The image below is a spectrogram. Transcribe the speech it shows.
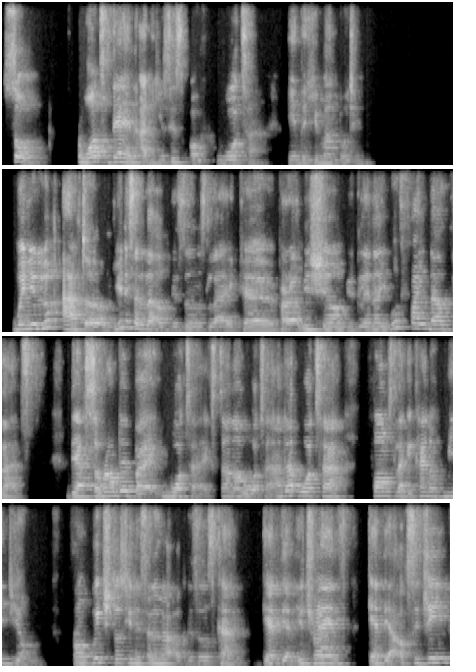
So what then are the uses of water in the human body? When you look at um, unicellular organisms like uh, Paramecium, Euglena, you will find out that they are surrounded by water, external water, and that water forms like a kind of medium from which those unicellular organisms can get their nutrients, get their oxygen,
